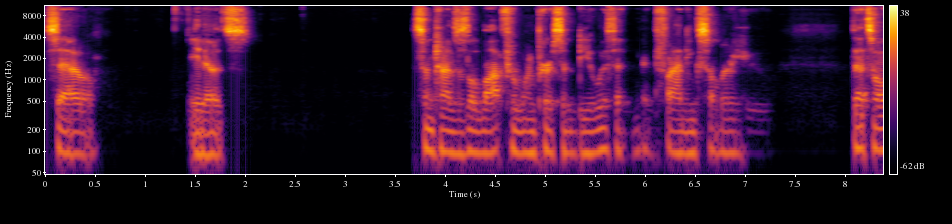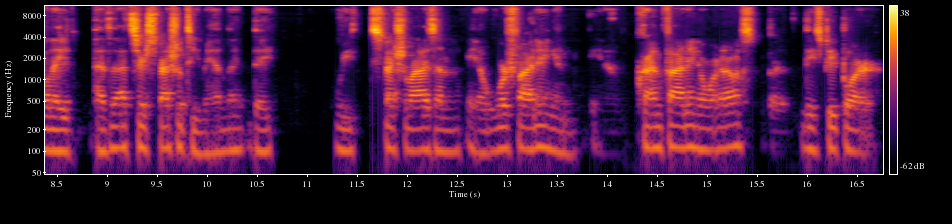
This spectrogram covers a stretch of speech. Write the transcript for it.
So, you know, it's sometimes it's a lot for one person to deal with, and, finding somebody who that's all they that, that's their specialty, man. They they we specialize in you know war fighting and you know crime fighting or what else, but these people are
